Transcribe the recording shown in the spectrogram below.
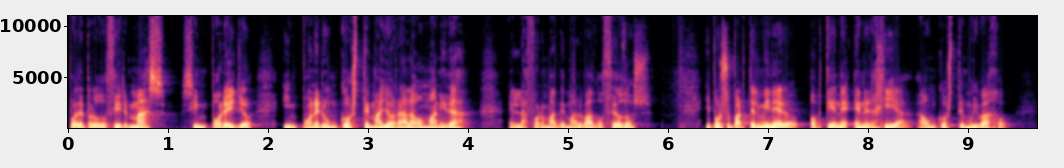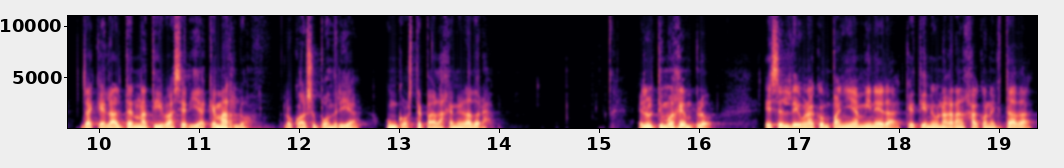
puede producir más sin por ello imponer un coste mayor a la humanidad en la forma de malvado CO2. Y por su parte el minero obtiene energía a un coste muy bajo, ya que la alternativa sería quemarlo, lo cual supondría un coste para la generadora. El último ejemplo es el de una compañía minera que tiene una granja conectada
